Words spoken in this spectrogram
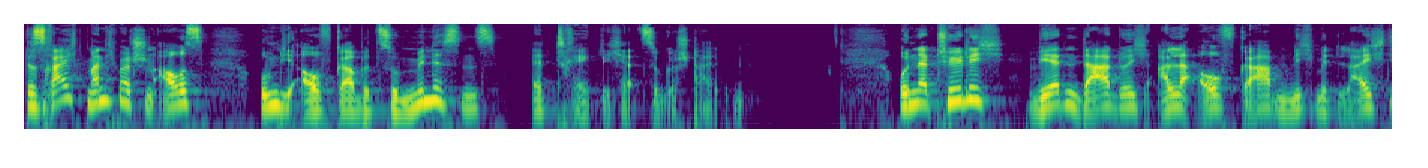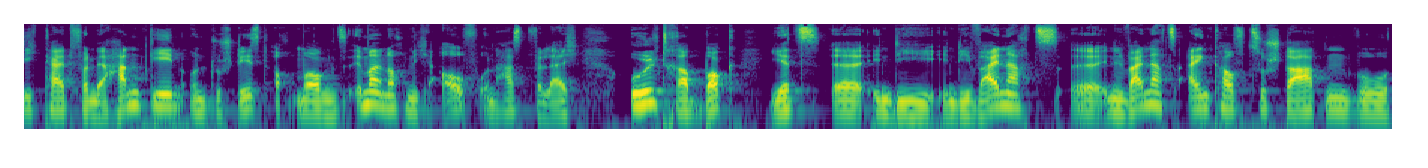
Das reicht manchmal schon aus, um die Aufgabe zumindest erträglicher zu gestalten. Und natürlich werden dadurch alle Aufgaben nicht mit Leichtigkeit von der Hand gehen und du stehst auch morgens immer noch nicht auf und hast vielleicht ultra Bock, jetzt äh, in die, in die Weihnachts, äh, in den Weihnachtseinkauf zu starten, wo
